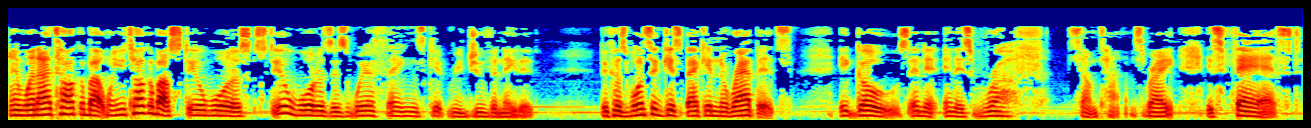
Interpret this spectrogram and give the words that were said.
And when I talk about, when you talk about still waters, still waters is where things get rejuvenated. Because once it gets back in the rapids, it goes and it, and it's rough sometimes, right? It's fast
